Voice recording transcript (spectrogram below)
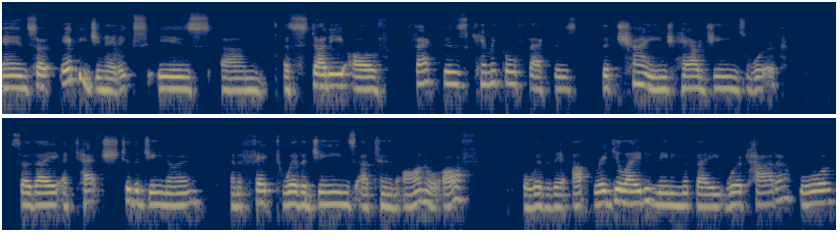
And so epigenetics is um, a study of factors, chemical factors that change how genes work. So they attach to the genome and affect whether genes are turned on or off, or whether they're upregulated, meaning that they work harder, or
